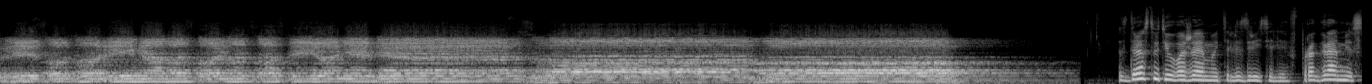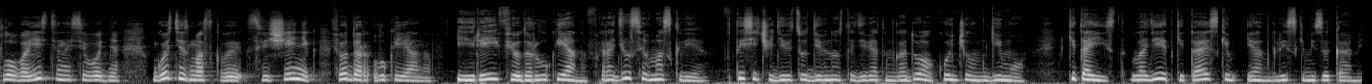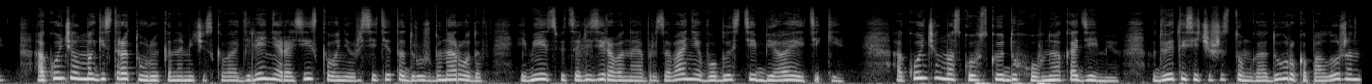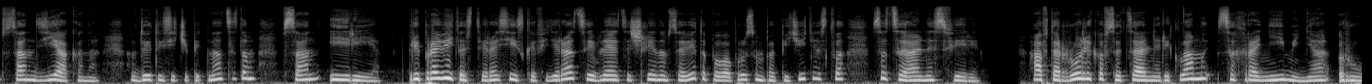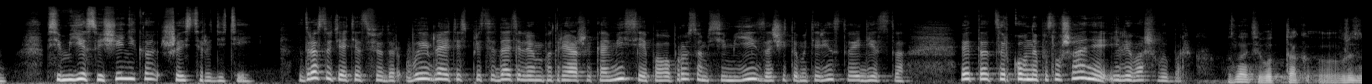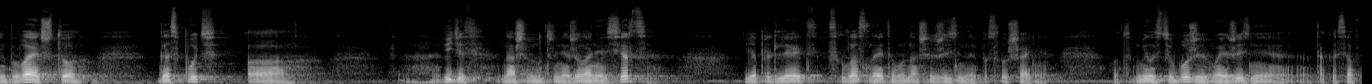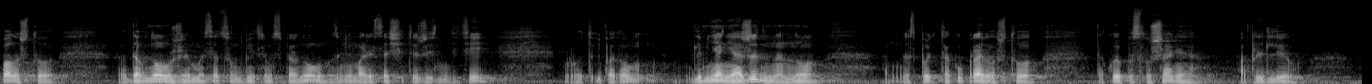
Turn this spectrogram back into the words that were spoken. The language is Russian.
Присотвори меня достойно царствия Здравствуйте, уважаемые телезрители! В программе «Слово истины» сегодня гость из Москвы, священник Федор Лукьянов. Иерей Федор Лукьянов родился в Москве. В 1999 году окончил МГИМО. Китаист, владеет китайским и английским языками. Окончил магистратуру экономического отделения Российского университета дружбы народов, имеет специализированное образование в области биоэтики. Окончил Московскую духовную академию. В 2006 году рукоположен в сан дьякона, в 2015 в сан иерея. При правительстве Российской Федерации является членом Совета по вопросам попечительства в социальной сфере. Автор роликов социальной рекламы «Сохрани меня. Ру». В семье священника шестеро детей. Здравствуйте, отец Федор. Вы являетесь председателем Патриаршей комиссии по вопросам семьи, защиты материнства и детства. Это церковное послушание или ваш выбор? Знаете, вот так в жизни бывает, что Господь э, видит наше внутреннее желание сердца и определяет, согласно этому, наше жизненное послушание – вот милостью Божией в моей жизни так и совпало, что давно уже мы с отцом Дмитрием Смирновым занимались защитой жизни детей. Вот, и потом для меня неожиданно, но Господь так управил, что такое послушание определил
